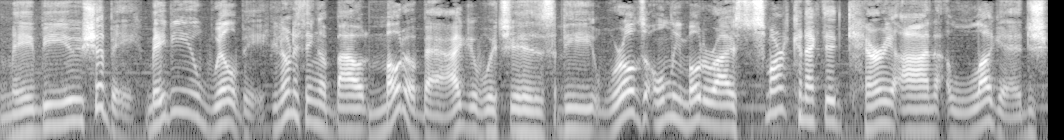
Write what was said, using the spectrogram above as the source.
maybe you should be. Maybe you will be. If you know anything about Modobag, which is the world's only motorized smart connected carry on luggage,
